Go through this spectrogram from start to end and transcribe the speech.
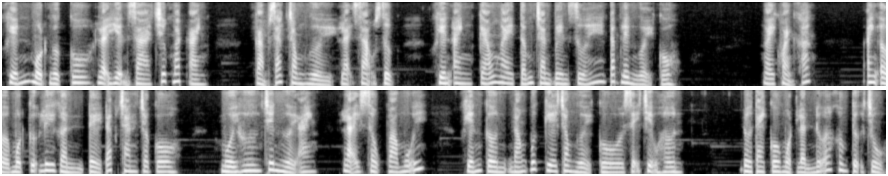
khiến một ngực cô lại hiện ra trước mắt anh. Cảm giác trong người lại dạo rực, khiến anh kéo ngay tấm chăn bên dưới đắp lên người cô. Ngay khoảnh khắc, anh ở một cự ly gần để đắp chăn cho cô. Mùi hương trên người anh lại sộc vào mũi, khiến cơn nóng bức kia trong người cô dễ chịu hơn. Đôi tay cô một lần nữa không tự chủ,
